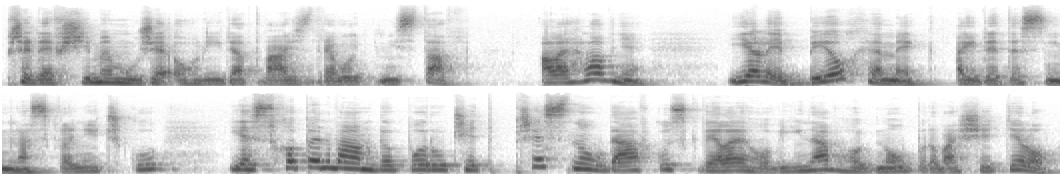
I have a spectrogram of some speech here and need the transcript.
Především může ohlídat váš zdravotní stav. Ale hlavně, je-li biochemik a jdete s ním na skleničku, je schopen vám doporučit přesnou dávku skvělého vína vhodnou pro vaše tělo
